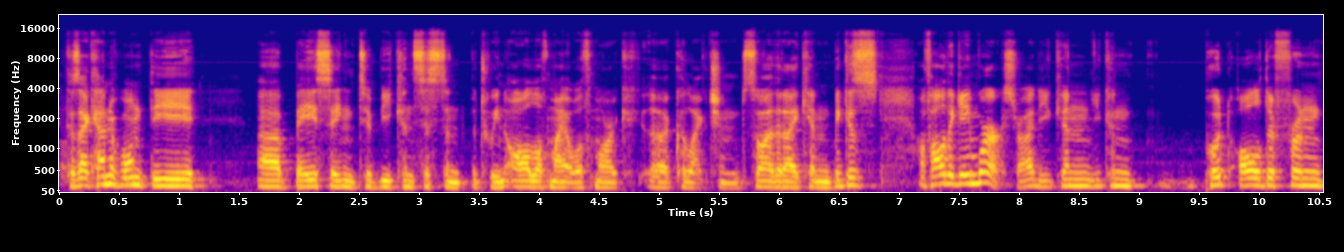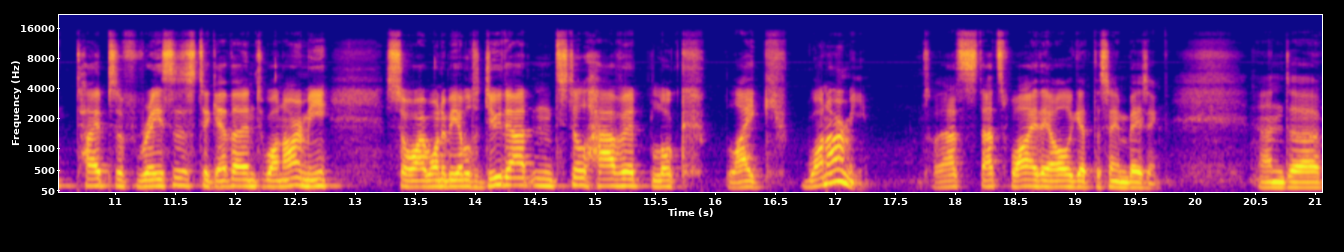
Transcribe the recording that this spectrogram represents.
because I kind of want the uh, basing to be consistent between all of my Oathmark uh, collection, so that I can, because of how the game works, right? You can you can put all different types of races together into one army, so I want to be able to do that and still have it look like one army. So that's that's why they all get the same basing, and uh,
